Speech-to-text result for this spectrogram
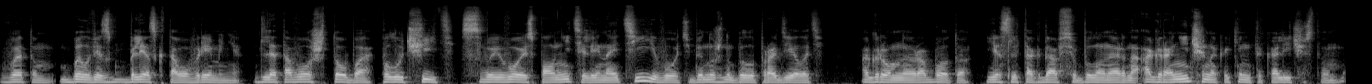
в этом был весь блеск того времени. Для того, чтобы получить своего исполнителя и найти его, тебе нужно было проделать огромную работу. Если тогда все было, наверное, ограничено каким-то количеством,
